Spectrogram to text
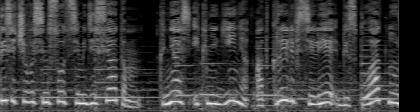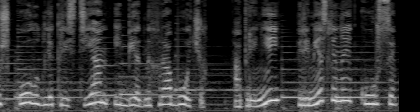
В 1870-м князь и княгиня открыли в селе бесплатную школу для крестьян и бедных рабочих, а при ней ремесленные курсы,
